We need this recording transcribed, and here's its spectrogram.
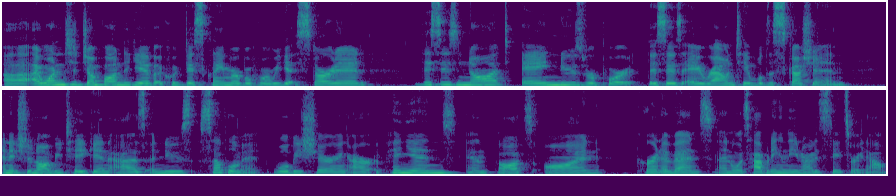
Uh, I wanted to jump on to give a quick disclaimer before we get started. This is not a news report, this is a roundtable discussion, and it should not be taken as a news supplement. We'll be sharing our opinions and thoughts on current events and what's happening in the United States right now.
